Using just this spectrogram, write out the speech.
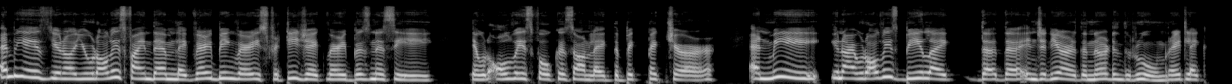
MBAs, you know, you would always find them like very being very strategic, very businessy. They would always focus on like the big picture. And me, you know, I would always be like the the engineer, the nerd in the room, right? Like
